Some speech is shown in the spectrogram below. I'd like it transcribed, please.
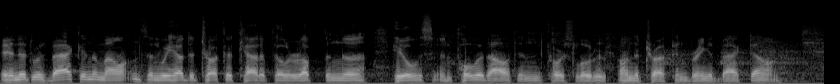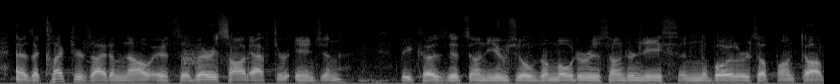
and it was back in the mountains, and we had to truck a Caterpillar up in the hills and pull it out, and of course load it on the truck and bring it back down. As a collector's item now, it's a very sought-after engine because it's unusual. The motor is underneath and the boiler is up on top.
